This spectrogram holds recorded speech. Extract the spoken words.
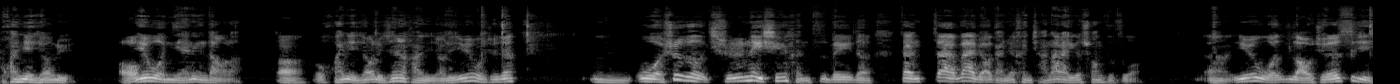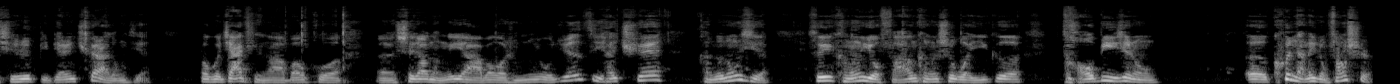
缓解焦虑，哦因为我年龄到了，啊我缓解焦虑，真是缓解焦虑。因为我觉得，嗯，我是个其实内心很自卑的，但在外表感觉很强大的一个双子座。嗯，因为我老觉得自己其实比别人缺点东西，包括家庭啊，包括呃社交能力啊，包括什么东西，我觉得自己还缺很多东西，所以可能有房可能是我一个逃避这种呃困难的一种方式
